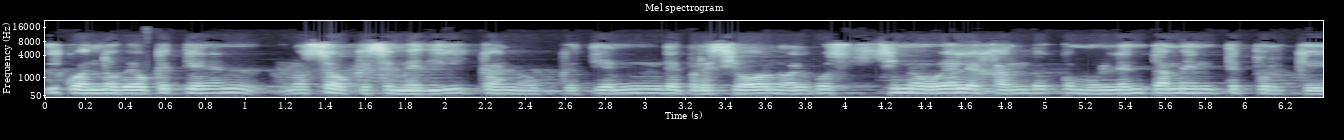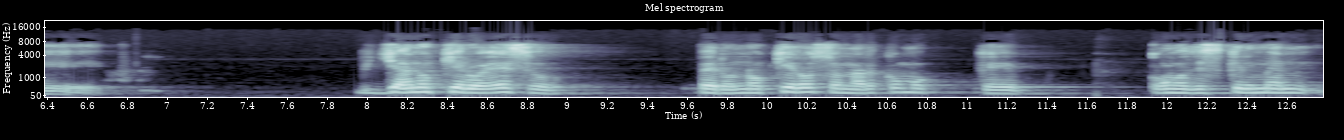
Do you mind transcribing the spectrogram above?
y cuando veo que tienen, no sé, o que se medican o que tienen depresión o algo, sí me voy alejando como lentamente porque ya no quiero eso, pero no quiero sonar como que como discrimin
